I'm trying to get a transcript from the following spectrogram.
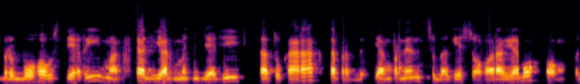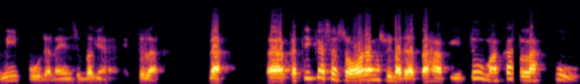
berbohong setiap hari, maka dia menjadi satu karakter yang permanen sebagai seorang yang bohong, penipu, dan lain sebagainya. Itulah. Nah, eh, ketika seseorang sudah ada tahap itu, maka pelaku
